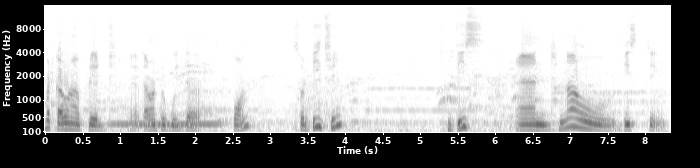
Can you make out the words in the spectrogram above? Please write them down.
But Karuna played uh, Caruana took with the pawn. So d3 this and now this thing.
